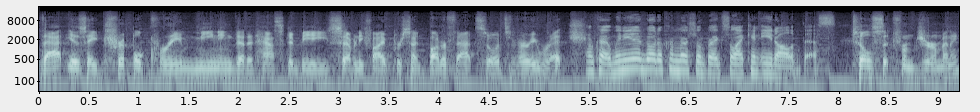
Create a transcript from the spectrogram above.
that is a triple cream, meaning that it has to be 75% butterfat, so it's very rich. Okay, we need to go to commercial break so I can eat all of this. Tilsit from Germany.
